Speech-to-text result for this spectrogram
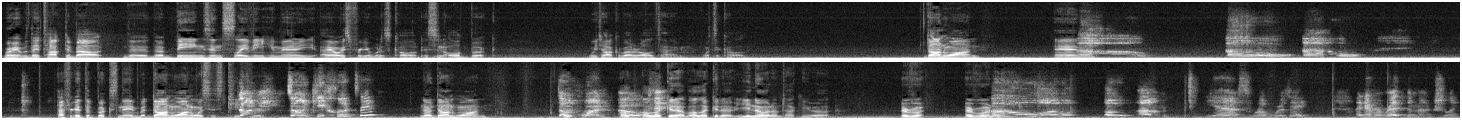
where where they talked about the the beings enslaving humanity. I always forget what it's called. It's an old book. We talk about it all the time. What's it called? Don Juan. And Oh. Oh. Oh. I forget the book's name, but Don Juan was his teacher. Don, Don Quixote? No, Don Juan. Don Juan. I'll, Oh, I'll look it up. I'll look it up. You know what I'm talking about. Everyone everyone Oh, oh, oh, um, yes. What were they? I never read them actually.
